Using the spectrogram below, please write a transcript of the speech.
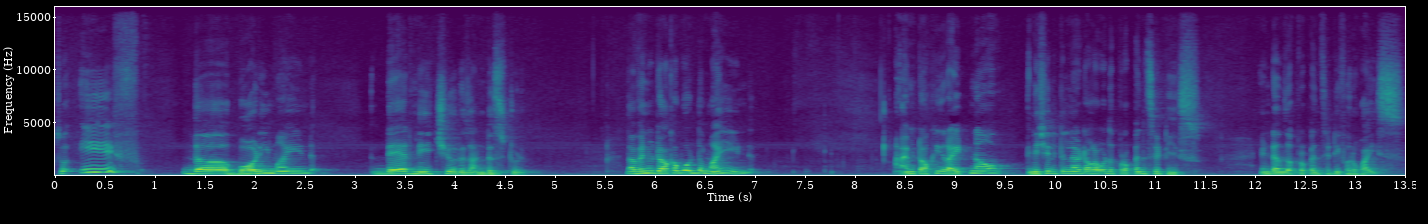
So if the body mind, their nature is understood. Now, when you talk about the mind, I'm talking right now, initially till now I talked about the propensities in terms of propensity for vice.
